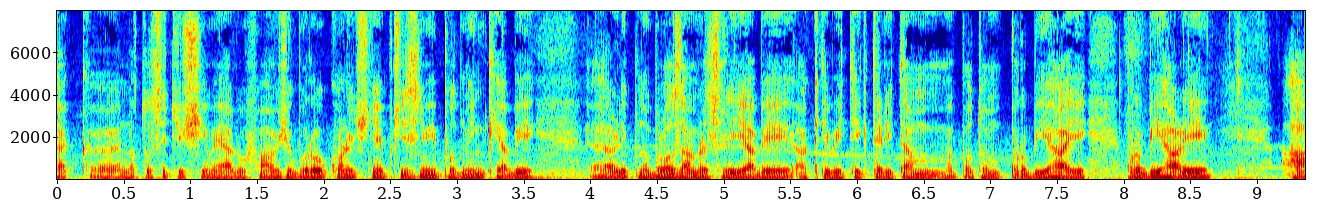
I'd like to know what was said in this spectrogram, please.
Tak e, na to se těšíme. Já doufám, že budou konečně příznivé podmínky, aby e, Lipno bylo zamrzlé, aby aktivity, které tam potom probíhají, probíhaly a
